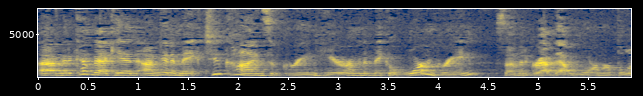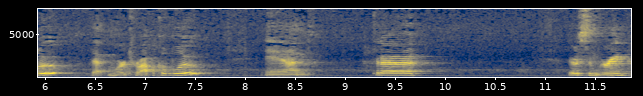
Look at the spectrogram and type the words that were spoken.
Uh, I'm going to come back in. I'm going to make two kinds of green here. I'm going to make a warm green. So I'm going to grab that warmer blue, that more tropical blue. And ta-da! There's some green.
